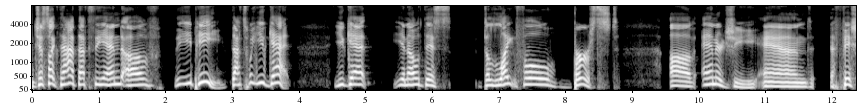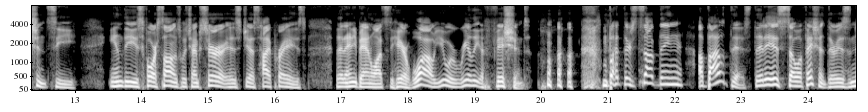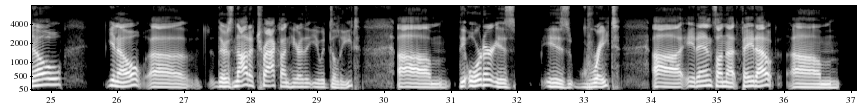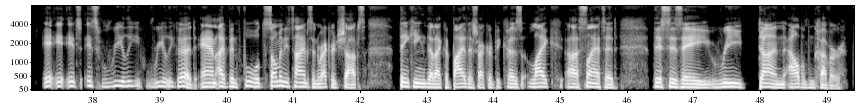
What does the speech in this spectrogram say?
And just like that, that's the end of the EP. That's what you get. You get, you know, this delightful burst of energy and efficiency in these four songs, which I'm sure is just high praise that any band wants to hear. Wow, you were really efficient. but there's something about this that is so efficient. There is no you know, uh, there's not a track on here that you would delete. Um, the order is is great. Uh, it ends on that fade out. Um, it, it, it's it's really really good, and I've been fooled so many times in record shops thinking that I could buy this record because, like uh, Slanted, this is a redone album cover.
